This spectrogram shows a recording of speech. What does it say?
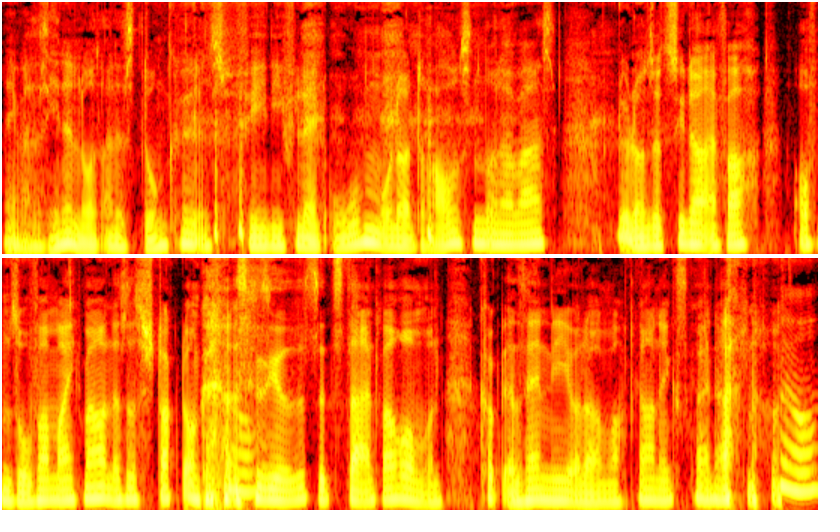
nee, was ist hier denn los? Alles dunkel? Ist Feli vielleicht oben oder draußen oder was? Nö, dann sitzt sie da einfach auf dem Sofa manchmal und es ist stockdunkel. Also sie sitzt, da einfach rum und guckt ins Handy oder macht gar nichts, keine Ahnung. Ja.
